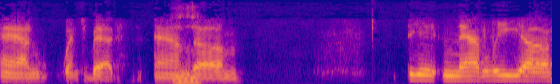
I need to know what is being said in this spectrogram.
and went to bed and Mm-hmm. um the, natalie uh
